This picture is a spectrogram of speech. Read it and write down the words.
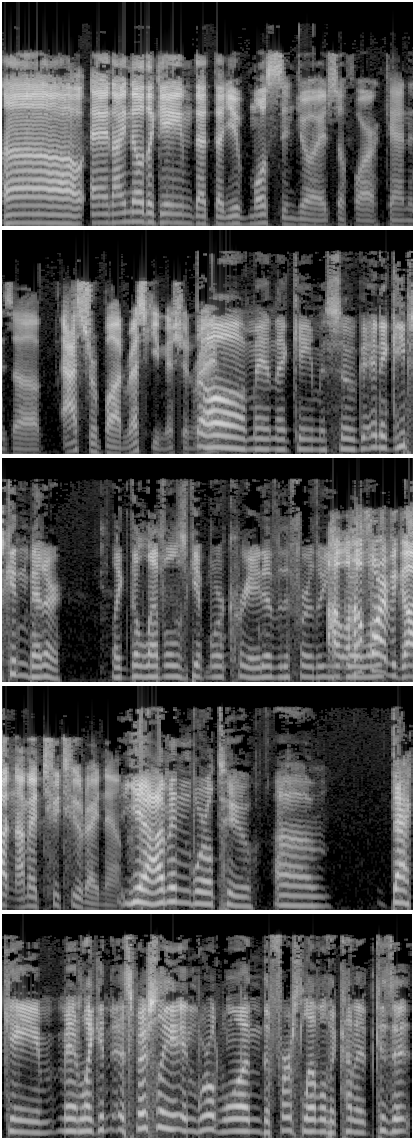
Uh, and I know the game that, that you've most enjoyed so far, Ken, is uh, Astrobot Rescue Mission, right? Oh man, that game is so good, and it keeps getting better. Like the levels get more creative the further you how go. how along. far have you gotten? I'm at two two right now. Yeah, I'm in World Two. Um, that game, man, like in, especially in World One, the first level that kind of because it,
